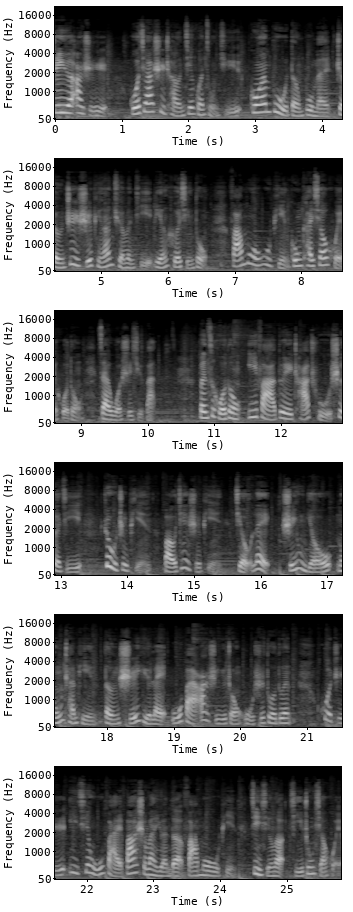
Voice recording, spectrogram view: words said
十一月二十日，国家市场监管总局、公安部等部门整治食品安全问题联合行动“罚没物品公开销毁”活动在我市举办。本次活动依法对查处涉及肉制品、保健食品、酒类、食用油、农产品等十余类五百二十余种五十多吨，货值一千五百八十万元的罚没物品进行了集中销毁。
